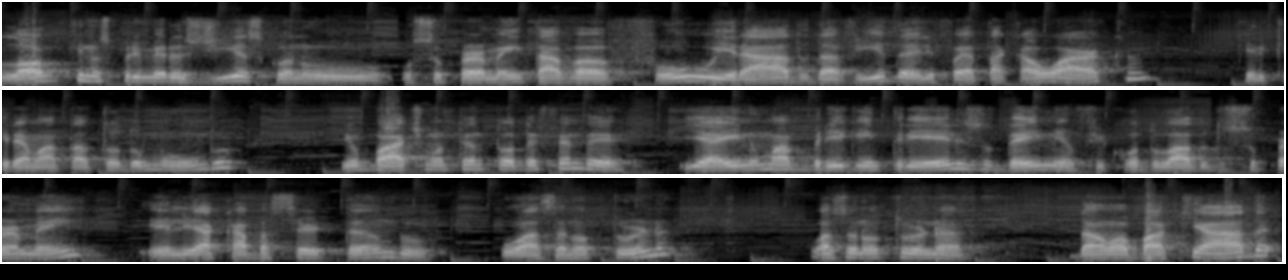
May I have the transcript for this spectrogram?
Logo que nos primeiros dias, quando o Superman tava full irado da vida, ele foi atacar o Arkham, que ele queria matar todo mundo. e o Batman tentou defender. E aí, numa briga entre eles, o Damian ficou do lado do Superman, ele acaba acertando o Asa Noturna. O Asa Noturna dá uma baqueada,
